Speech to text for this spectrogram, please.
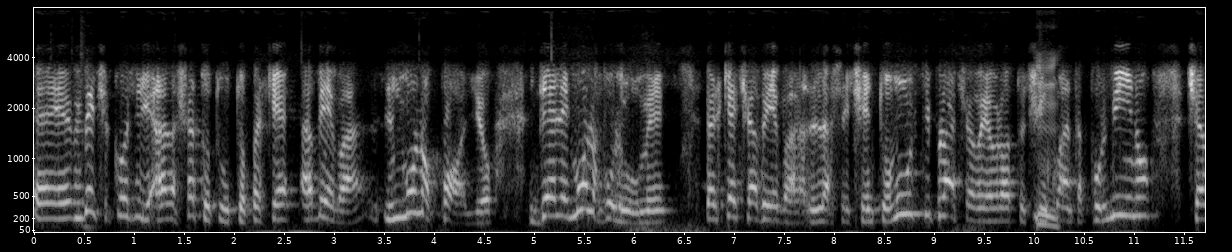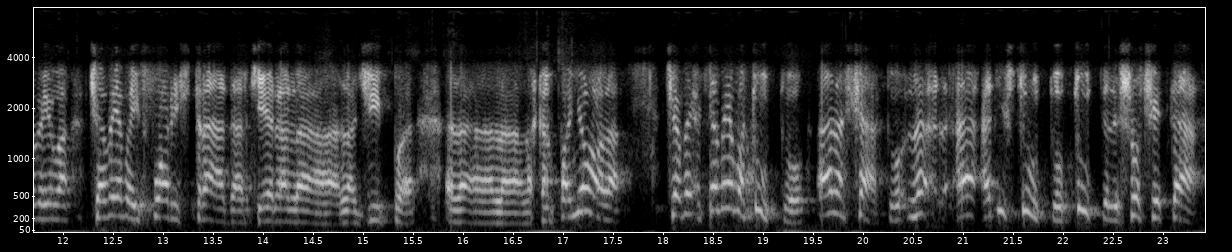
Eh, invece così ha lasciato tutto perché aveva il monopolio delle monovolume perché c'aveva la 600 multipla, c'aveva l'850 pulmino, c'aveva, c'aveva i fuoristrada che era la, la Jeep, la, la- la campagnola, c'ave- c'aveva tutto, ha lasciato, la- ha, ha distrutto tutte le società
